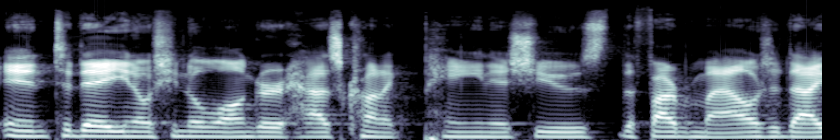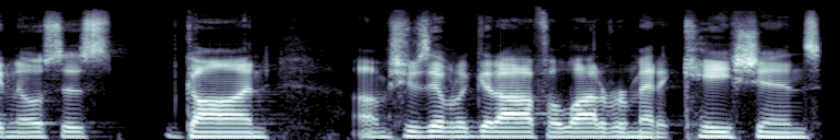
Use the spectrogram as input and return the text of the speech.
And today, you know, she no longer has chronic pain issues. The fibromyalgia diagnosis gone. Um, she was able to get off a lot of her medications,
